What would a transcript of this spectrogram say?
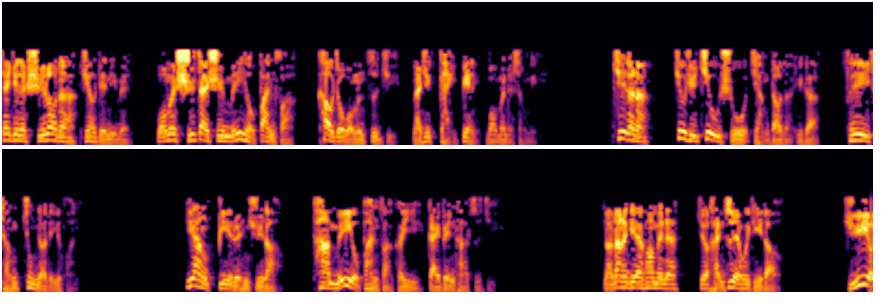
在这个失落的焦点里面。我们实在是没有办法靠着我们自己来去改变我们的生命。这个呢，就是救赎讲到的一个非常重要的一环，让别人知道他没有办法可以改变他自己。那当然，第二方面呢，就很自然会提到，只有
